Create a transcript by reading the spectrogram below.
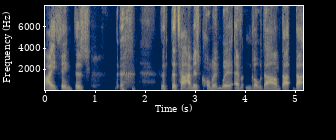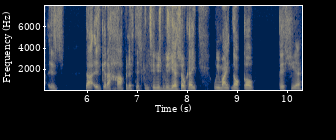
I think there's the, the time is coming where Everton go down. That that is that is going to happen if this continues. Because yes, okay, we might not go this year,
